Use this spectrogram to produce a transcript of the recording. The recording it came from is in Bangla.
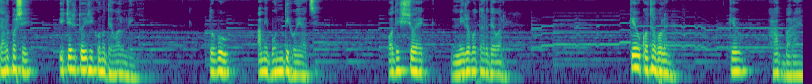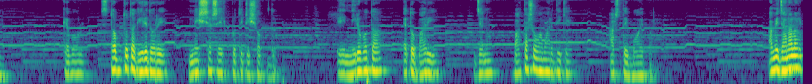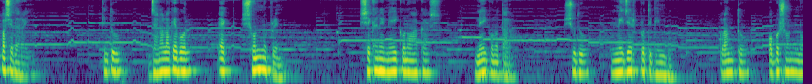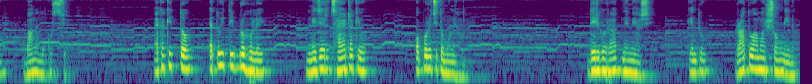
চারপাশে ইটের তৈরি কোনো দেওয়াল নেই। তবু আমি বন্দি হয়ে আছি। অদৃশ্য এক নীরবতার দেওয়ালে। কেউ কথা বলে না। কেউ হাত বাড়ায় না। কেবল স্তব্ধতা ঘিরে ধরে নিঃশ্বাসের প্রতিটি শব্দ। এই নীরবতা এত ভারী যেন বাতাসও আমার দিকে আসতে ভয় পায়। আমি জানালার পাশে দাঁড়াই। কিন্তু জানালা কেবল এক শূন্য প্রেম। সেখানে নেই কোনো আকাশ, নেই কোনো তারা। শুধু নিজের প্রতিবিম্ব, ক্লান্ত, অবসন্ন, ভাঙা মুখশ্রী। একাকিত্ব এতই তীব্র হলে নিজের ছায়াটাকেও অপরিচিত মনে হয়। দীর্ঘ রাত নেমে আসে। কিন্তু রাতও আমার সঙ্গী নয়।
